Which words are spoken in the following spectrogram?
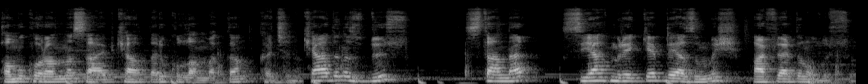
pamuk oranına sahip kağıtları kullanmaktan kaçının. Kağıdınız düz, standart, siyah mürekkeple yazılmış harflerden oluşsun.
